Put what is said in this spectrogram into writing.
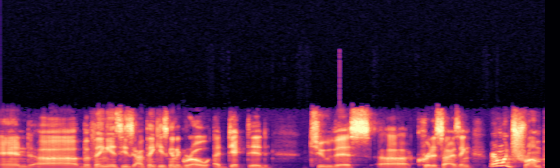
and uh, the thing is, he's I think he's going to grow addicted to this uh, criticizing. Remember when Trump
